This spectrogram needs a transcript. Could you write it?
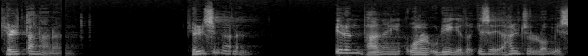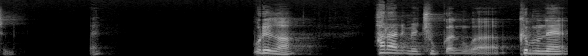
결단하는, 결심하는 이런 반응이 오늘 우리에게도 있어야 할 줄로 믿습니다. 네? 우리가 하나님의 주권과 그분의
